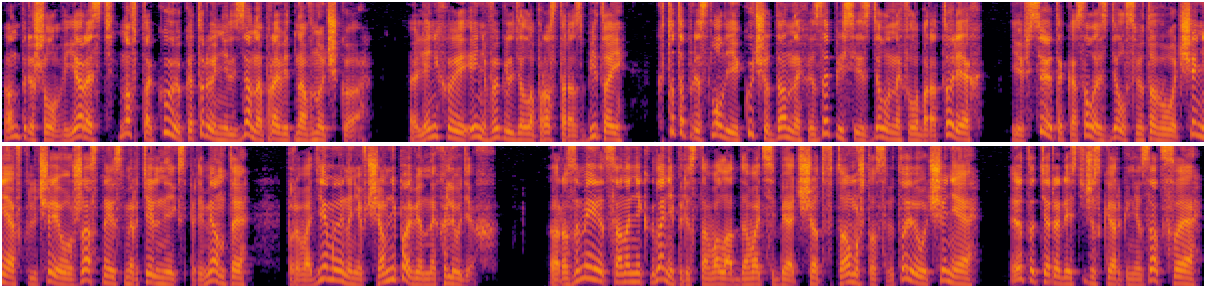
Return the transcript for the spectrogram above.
Он пришел в ярость, но в такую, которую нельзя направить на внучку. Лень Хуэинь выглядела просто разбитой, кто-то прислал ей кучу данных и записей, сделанных в лабораториях, и все это касалось дел святого учения, включая ужасные смертельные эксперименты, проводимые на ни в чем не повинных людях. Разумеется, она никогда не переставала отдавать себе отчет в том, что святое учение – это террористическая организация,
